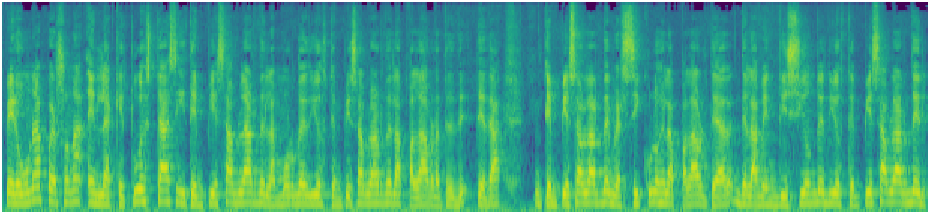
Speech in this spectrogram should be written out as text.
Pero una persona en la que tú estás y te empieza a hablar del amor de Dios, te empieza a hablar de la palabra, te, da, te empieza a hablar de versículos de la palabra, te da de la bendición de Dios, te empieza a hablar de,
